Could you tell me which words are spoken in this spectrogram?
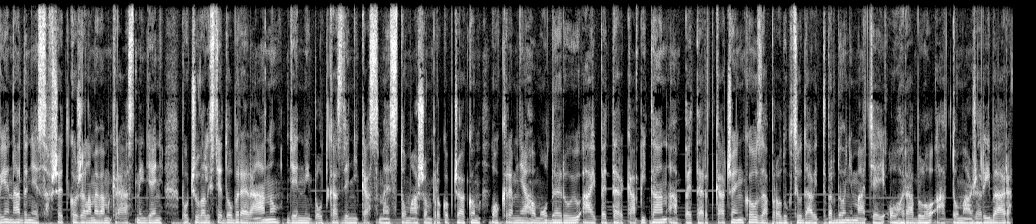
Je na dnes všetko. Želáme vám krásny deň. Počúvali ste Dobré ráno, denný podcast denníka Sme s Tomášom Prokopčákom. Okrem mňa ho moderujú aj Peter Kapitán a Peter Tkačenko za produkciu David Tvrdoň, Matej Ohrablo a Tomáš Rybár.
